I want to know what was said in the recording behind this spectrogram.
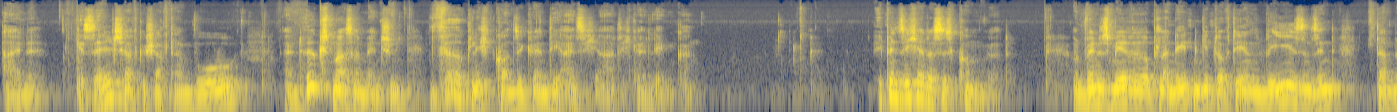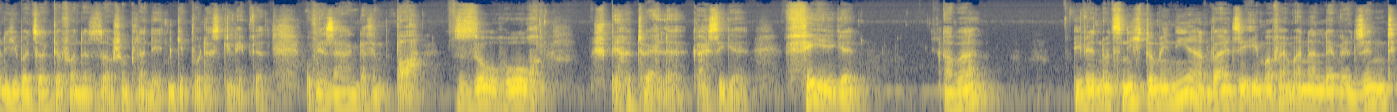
eine Gesellschaft geschafft haben, wo ein Höchstmaß an Menschen wirklich konsequent die Einzigartigkeit leben kann. Ich bin sicher, dass es kommen wird. Und wenn es mehrere Planeten gibt, auf denen Wesen sind, dann bin ich überzeugt davon, dass es auch schon Planeten gibt, wo das gelebt wird. Wo wir sagen, das sind boah, so hoch spirituelle, geistige, fähige, aber die werden uns nicht dominieren, weil sie eben auf einem anderen Level sind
